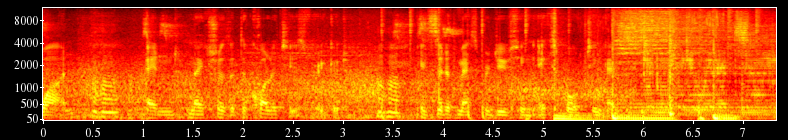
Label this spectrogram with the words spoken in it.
wine uh-huh. and make sure that the quality is very good uh-huh. instead of mass producing, exporting, and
